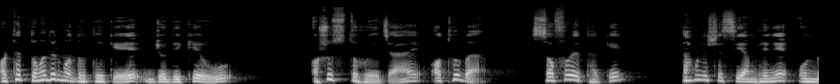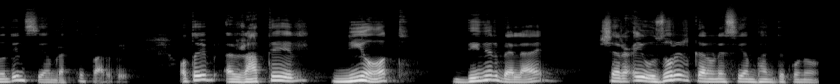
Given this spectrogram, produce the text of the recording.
অর্থাৎ তোমাদের মধ্য থেকে যদি কেউ অসুস্থ হয়ে যায় অথবা সফরে থাকে, তাহলে সে সিয়াম ভেঙে অন্যদিন সিয়াম রাখতে পারবে। অতএব রাতের নিয়ত দিনের বেলায় সারা এই ওজোরের কারণে সিয়াম ভাঙতে কোনো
